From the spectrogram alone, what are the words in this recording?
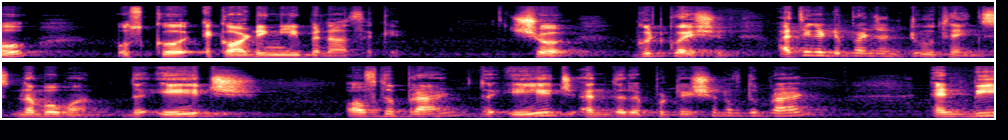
वो उसको अकॉर्डिंगली बना सके Sure, good question. I think it depends on two things. Number one, the age of the brand, the age and the reputation of the brand, and B,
